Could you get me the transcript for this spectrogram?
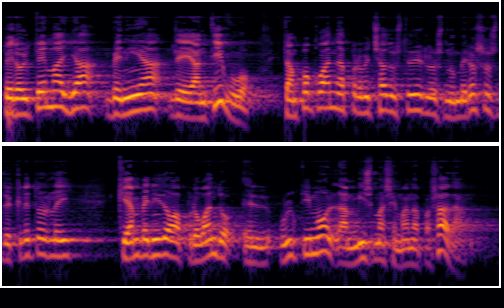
pero el tema ya venía de antiguo. Tampoco han aprovechado ustedes los numerosos decretos ley que han venido aprobando el último la misma semana pasada.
